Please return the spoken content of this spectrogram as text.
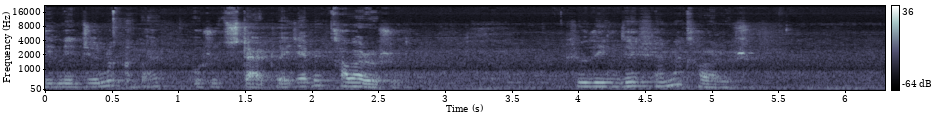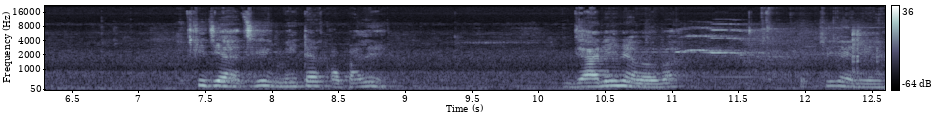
দিনের জন্য আবার ওষুধ স্টার্ট হয়ে যাবে খাবার ওষুধ। শুধু ইঞ্জেকশন না, খাওয়ার ওষুধ। কি যে আছে মেয়েটার কপালে? জানি না বাবা, সত্যি জানি না।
